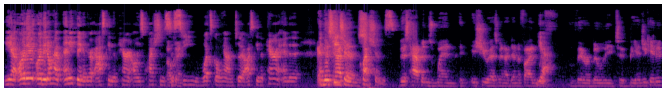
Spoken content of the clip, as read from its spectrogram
yeah, or they or they don't have anything, and they're asking the parent all these questions Okay. to see what's going on. So they're asking the parent and the And, and, the teacher happens. questions. This happens when an issue has been identified Yeah. with their ability to be educated.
